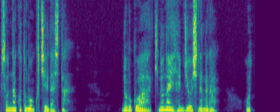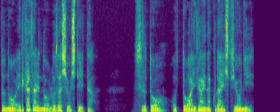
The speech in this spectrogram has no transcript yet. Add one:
そんなことも口へ出した。信子は気のない返事をしながら、夫の襟飾りのろ差しをしていた。すると夫は意外なくらい必要に、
